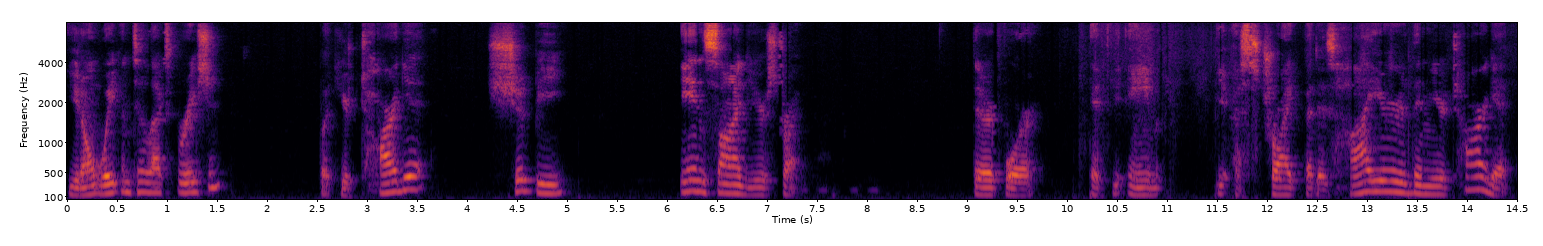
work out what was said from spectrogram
you don't wait until expiration, but your target should be inside your strike. Therefore, if you aim a strike that is higher than your target,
